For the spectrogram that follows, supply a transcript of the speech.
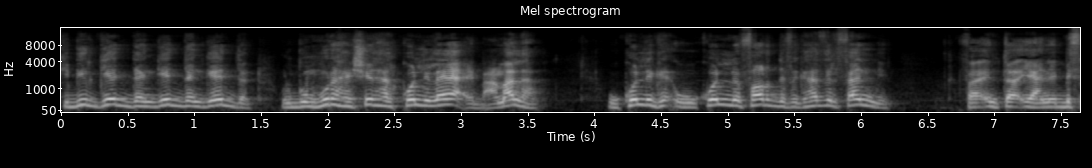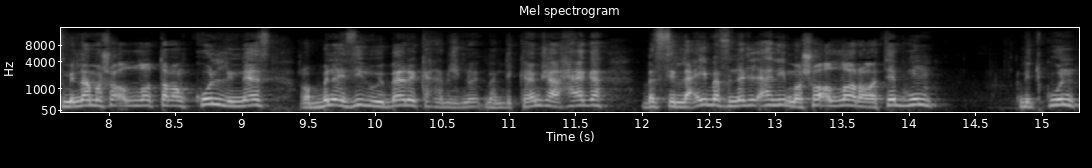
كبير جدا جدا جدا. والجمهور هيشيلها لكل لاعب عملها. وكل ج... وكل فرد في الجهاز الفني. فأنت يعني بسم الله ما شاء الله طبعا كل الناس ربنا يزيد ويبارك. إحنا مش ما بنتكلمش على حاجة بس اللعيبة في النادي الأهلي ما شاء الله رواتبهم بتكون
